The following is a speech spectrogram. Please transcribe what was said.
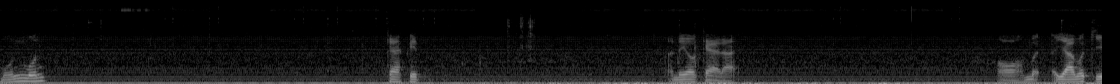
หมุนหมุน แก้พิษ อันนี้ก็แก้ได้ อ๋อยาเมื่อกี้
